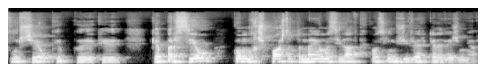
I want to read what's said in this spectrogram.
floresceu, que, que, que apareceu como resposta também a uma cidade que conseguimos viver cada vez melhor.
